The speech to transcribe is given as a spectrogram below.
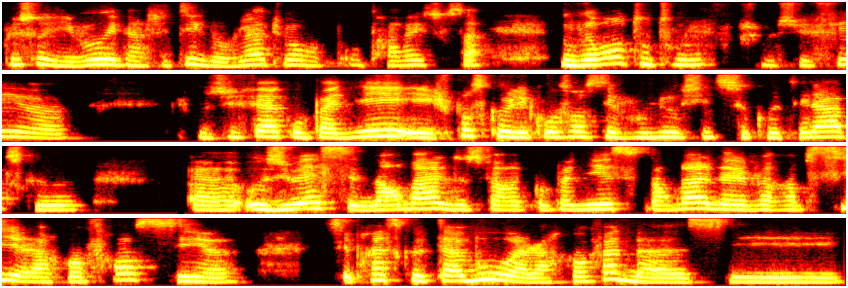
plus au niveau énergétique. Donc là, tu vois, on, travaille sur ça. Donc, vraiment, tout au long, je me suis fait, euh, je me suis fait accompagner et je pense que les consciences évoluent aussi de ce côté-là parce que euh, aux US, c'est normal de se faire accompagner, c'est normal d'aller voir un psy, alors qu'en France, c'est c'est presque tabou. Alors qu'en fait, bah, c'est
